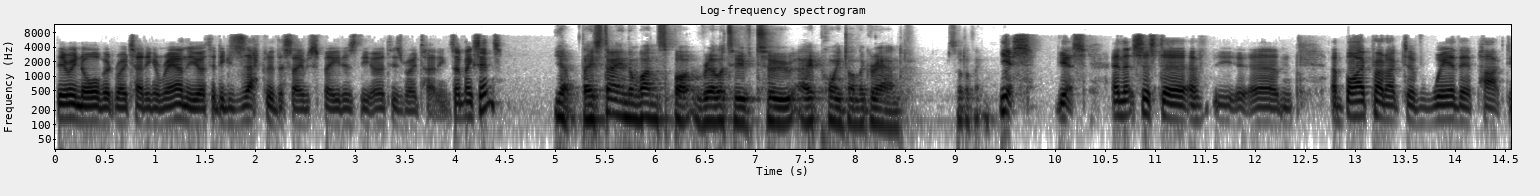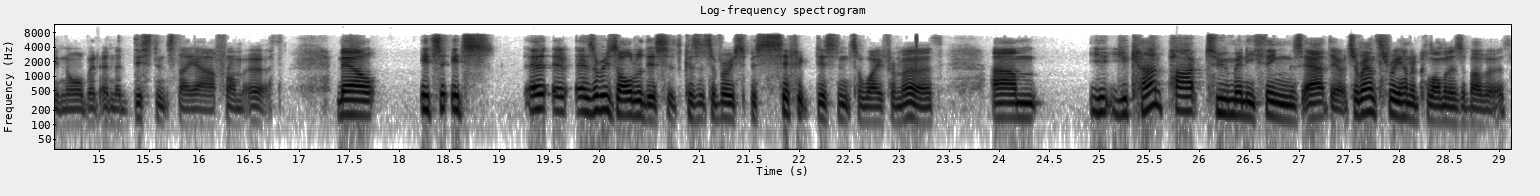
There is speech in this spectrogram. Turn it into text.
They're in orbit, rotating around the Earth at exactly the same speed as the Earth is rotating. Does that make sense? Yeah, they stay in the one spot relative to a point on the ground, sort of thing. Yes, yes, and that's just a a, um, a byproduct of where they're parked in orbit and the distance they are from Earth. Now, it's it's a- as a result of this, because it's a very specific distance away from Earth. Um, you, you can't park too many things out there. It's around 300 kilometers above Earth,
